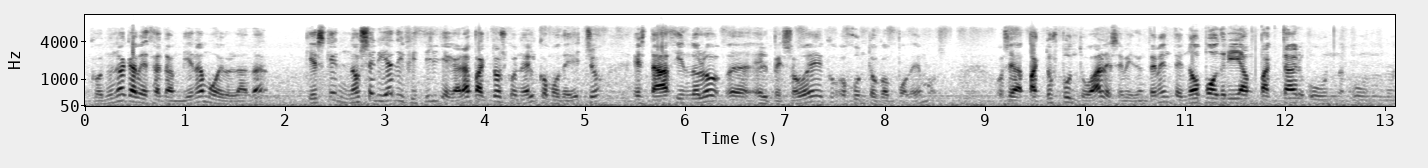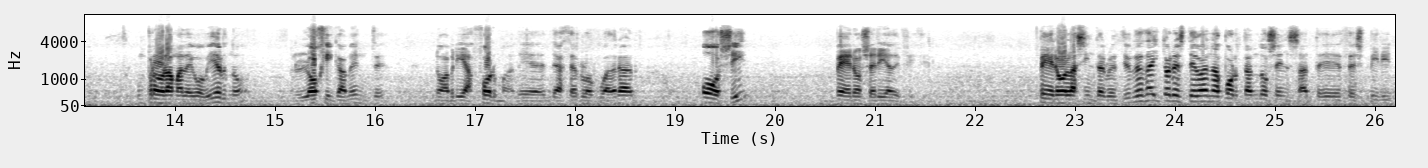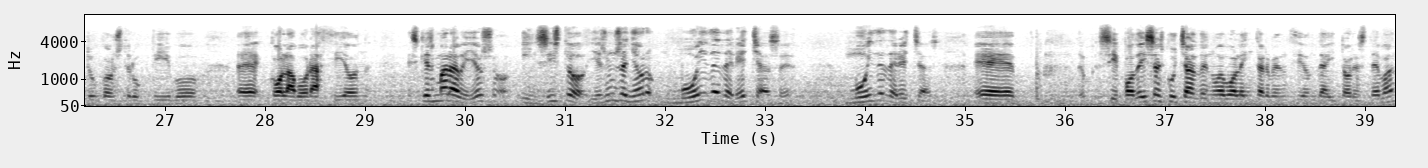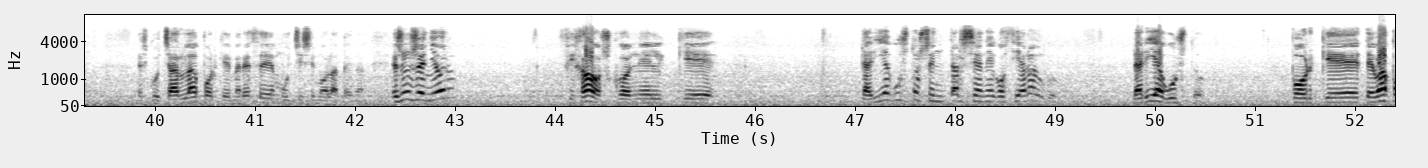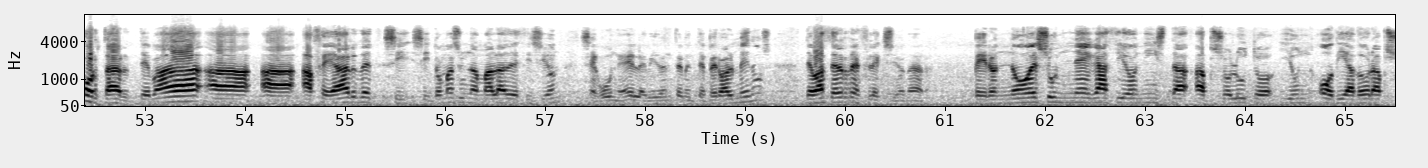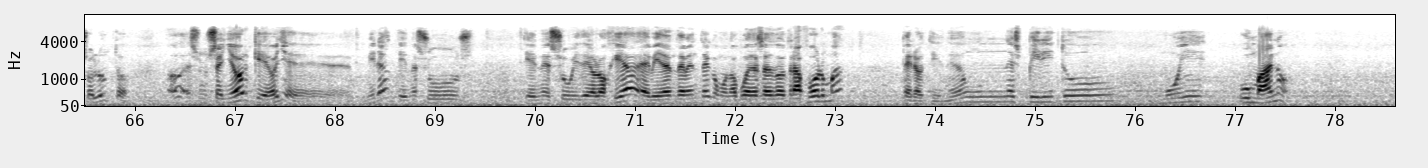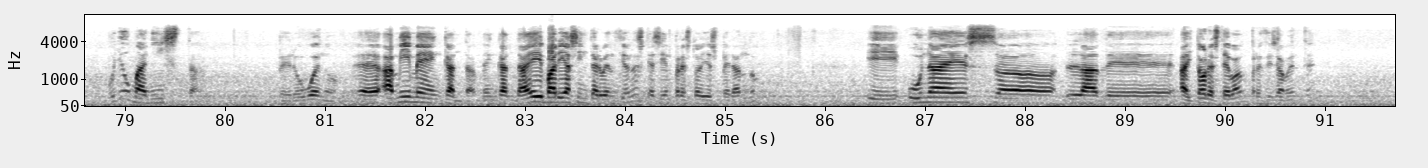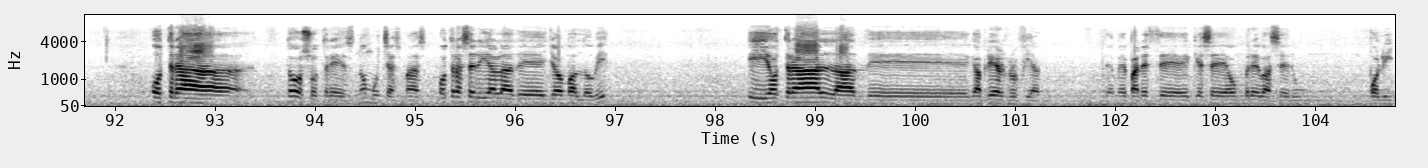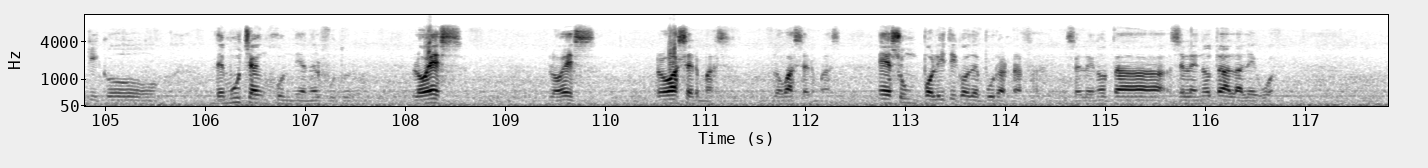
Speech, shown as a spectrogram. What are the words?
con una cabeza tan bien amueblada que es que no sería difícil llegar a pactos con él, como de hecho está haciéndolo eh, el PSOE junto con Podemos. O sea, pactos puntuales, evidentemente. No podrían pactar un, programa de gobierno, lógicamente, no habría forma de, hacerlo cuadrar. O sí, pero sería difícil. Pero las intervenciones de Aitor Esteban aportando sensatez, espíritu constructivo, eh, colaboración, es que es maravilloso, insisto, y es un señor muy de derechas, ¿eh? muy de derechas. Eh, si podéis escuchar de nuevo la intervención de Aitor Esteban, escucharla porque merece muchísimo la pena. Es un señor, fijaos, con el que daría gusto sentarse a negociar algo, daría gusto porque te va a aportar, te va a, afear si, si, tomas una mala decisión, según él, evidentemente, pero al menos te va a hacer reflexionar. Pero no es un negacionista absoluto y un odiador absoluto. Es un señor que, oye, mira, tiene, sus, tiene su ideología, evidentemente, como no puede ser de otra forma, pero tiene un espíritu muy humano, muy humanista pero bueno, eh, a mí me encanta, me encanta. Hay varias intervenciones que siempre estoy esperando. Y una es uh, la de Aitor Esteban, precisamente. Otra, dos o tres, no muchas más. Otra sería la de John Baldoví. Y otra la de Gabriel Rufián. Me parece que ese hombre va a ser un político de mucha enjundia en el futuro. Lo es, lo es lo va a ser más, lo va a ser más. Es un político de pura raza, se le nota, se le nota a la legua.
